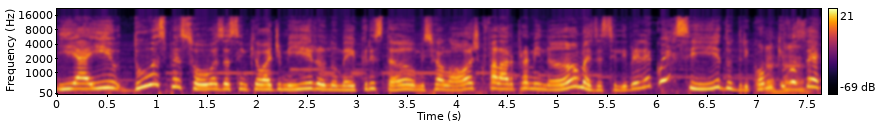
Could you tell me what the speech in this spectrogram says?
E aí, duas pessoas, assim, que eu admiro no meio cristão, missiológico, falaram pra mim, não, mas esse livro, ele é conhecido, Dri. Como que Aham. você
